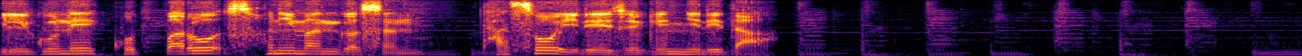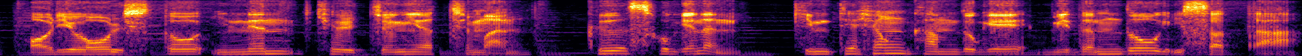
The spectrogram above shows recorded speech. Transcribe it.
1군에 곧바로 선임한 것은 다소 이례적인 일이다. 어려울 수도 있는 결정이었지만 그 속에는 김태형 감독의 믿음도 있었다.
